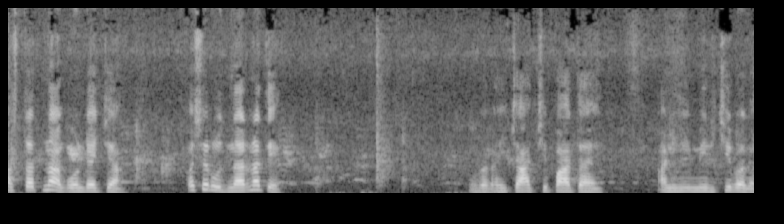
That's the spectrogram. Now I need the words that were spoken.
असतात ना गोंड्याच्या कसे रुजणार ना ते? बघा ही चहाची पात आहे. आणि ही मिरची बघा.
